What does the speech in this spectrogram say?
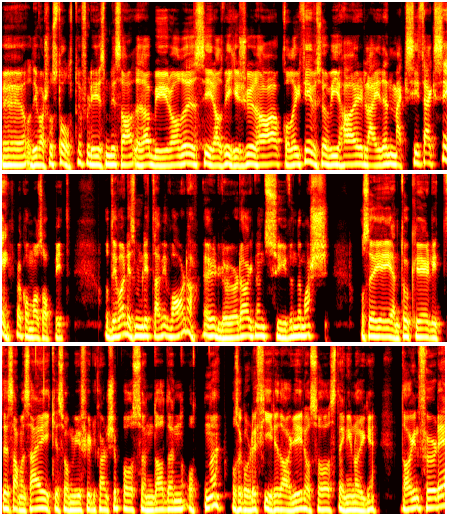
Uh, og de var så stolte, fordi som de sa, det der byrådet sier at vi ikke skulle ha kollektiv, så vi har leid en maxitaxi for å komme oss opp hit. Og det var liksom litt der vi var, da. Lørdag den 7. mars. Og så gjentok litt det samme seg, ikke så mye fyll kanskje, på søndag den 8., og så går det fire dager, og så stenger Norge. Dagen før det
